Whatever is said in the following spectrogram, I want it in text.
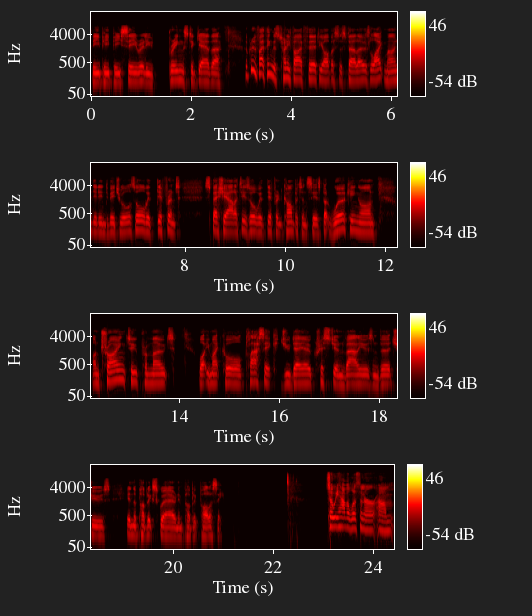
The EPPC really brings together a group, I think there's 25, 30 of us as fellows, like minded individuals, all with different specialities, all with different competencies, but working on, on trying to promote what you might call classic Judeo Christian values and virtues in the public square and in public policy. So we have a listener um,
